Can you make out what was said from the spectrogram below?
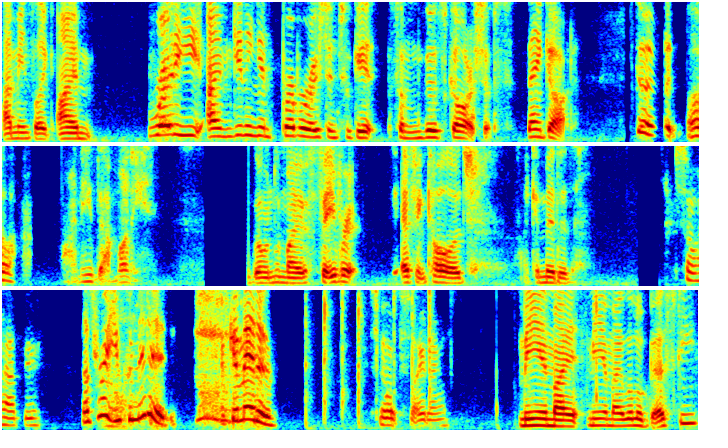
that means like I'm ready. I'm getting in preparation to get some good scholarships. Thank God. Good. Oh, I need that money. I'm going to my favorite effing college. I committed. I'm so happy. That's right. You Oh. committed. I committed. so exciting. Me and my me and my little bestie,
